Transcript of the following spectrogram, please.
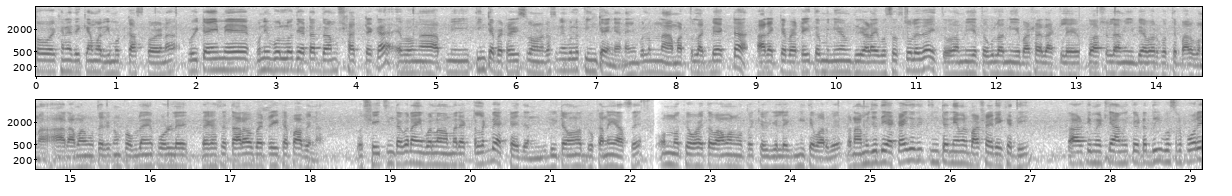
তো এখানে দেখি আমার রিমোট কাজ করে না। ওই টাইমে উনি বলল যে, এটার দাম ষাট টাকা এবং আপনি তিনটা ব্যাটারি ছিল আমার কাছে। উনি বলল, তিনটাই নেন। আমি বললাম, না, আমার তো লাগবে একটা। আর একটা ব্যাটারি তো মিনিমাম দুই আড়াই বছর চলে যায়। তো আমি এতগুলো নিয়ে বাসায় রাখলে তো আসলে আমি ব্যবহার করতে পারব না। আর আমার মতো এরকম প্রবলেমে পড়লে দেখা যাচ্ছে তারাও ব্যাটারিটা পাবে না। তো সেই চিন্তা করে আমি বললাম, আমার একটা লাগবে, একটাই দেন। দুইটা আমার দোকানেই আছে। অন্য কেউ হয়তো আমার মতো কেউ গেলে নিতে পারবে। কারণ আমি যদি একাই যদি তিনটা নিয়ে আমার বাসায় রেখে দিই, তো আলটিমেটলি আমি তো এটা দুই বছর পরে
